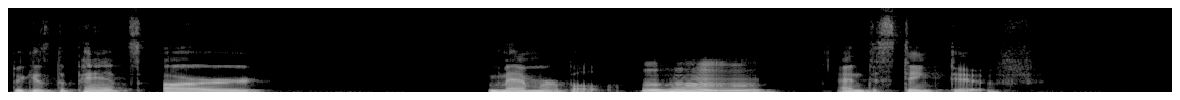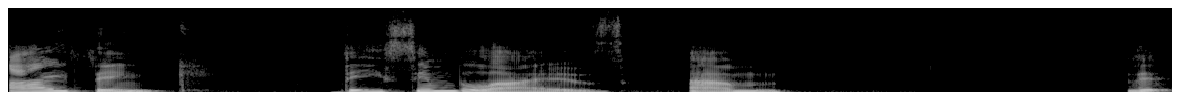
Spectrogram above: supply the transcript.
Because the pants are memorable Mm-hmm. and distinctive. I think they symbolize um, that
